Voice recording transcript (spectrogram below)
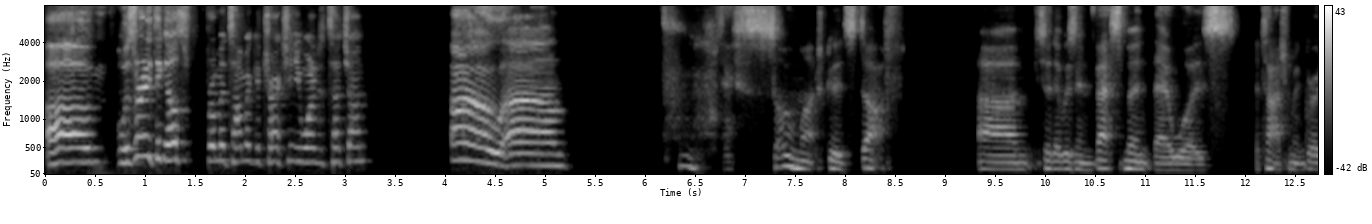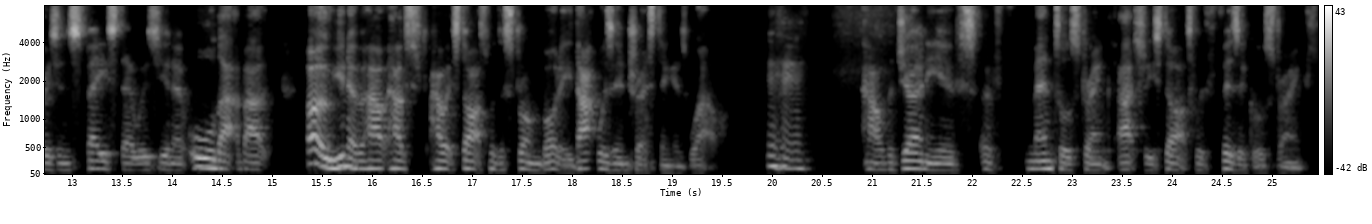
um, was there anything else from Atomic Attraction you wanted to touch on? Oh, um, there's so much good stuff. Um, so there was investment, there was attachment grows in space, there was, you know, all that about, oh, you know, how how how it starts with a strong body. That was interesting as well. Mm-hmm. How the journey of, of mental strength actually starts with physical strength.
